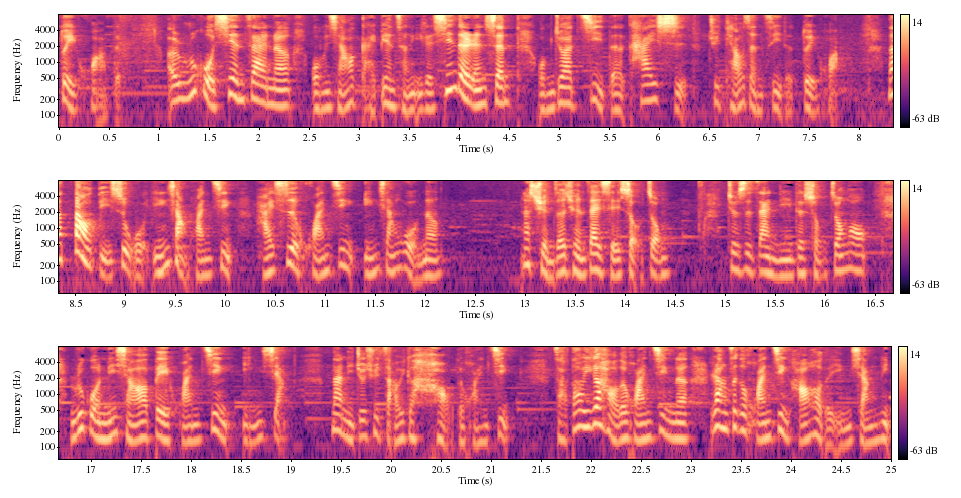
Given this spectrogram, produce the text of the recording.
对话的。而如果现在呢，我们想要改变成一个新的人生，我们就要记得开始去调整自己的对话。那到底是我影响环境，还是环境影响我呢？那选择权在谁手中？就是在你的手中哦。如果你想要被环境影响，那你就去找一个好的环境，找到一个好的环境呢，让这个环境好好的影响你。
